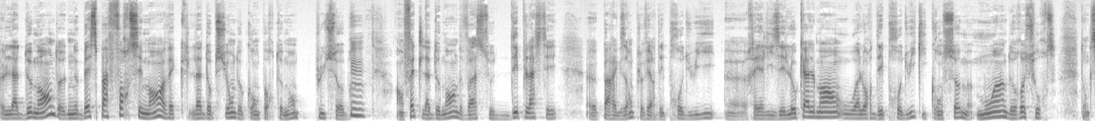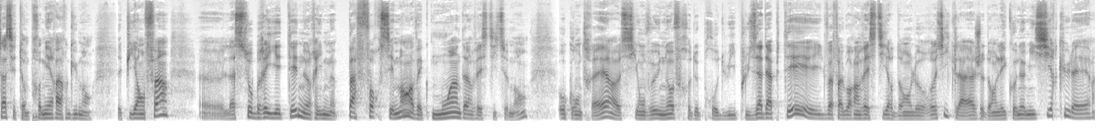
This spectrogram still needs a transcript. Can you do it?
la demande ne baisse pas forcément avec l'adoption de comportements plus sobres. Mm. En fait, la demande va se déplacer, euh, par exemple, vers des produits euh, réalisés localement ou alors des produits qui consomment moins de ressources. Donc ça, c'est un premier argument. Et puis enfin, euh, la sobriété ne rime pas forcément avec moins d'investissement. Au contraire, si on veut une offre de produits plus adaptée, il va falloir investir dans le recyclage, dans l'économie circulaire,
